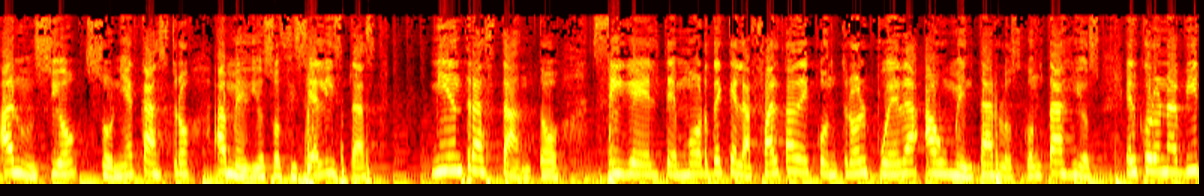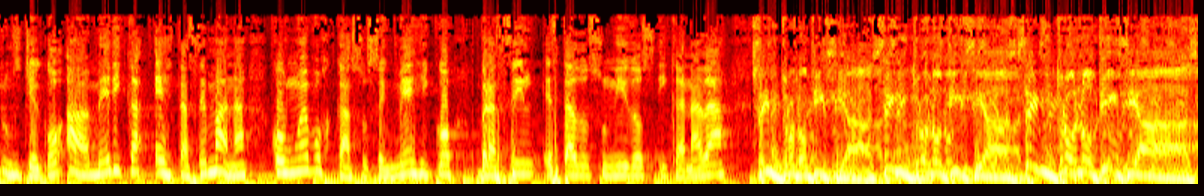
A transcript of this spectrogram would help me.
anunció Sonia Castro a medios oficialistas. Mientras tanto, sigue el temor de que la falta de control pueda aumentar los contagios. El coronavirus llegó a América esta semana con nuevos casos en México, Brasil, Estados Unidos y Canadá. Centro Noticias, Centro Noticias, Centro Noticias.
